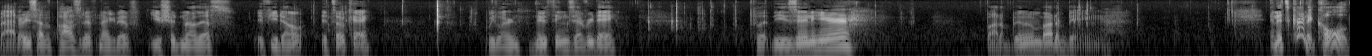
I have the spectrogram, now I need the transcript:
Batteries have a positive, negative. You should know this. If you don't, it's okay. We learn new things every day. Put these in here. Bada boom, bada bing. And it's kind of cold.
